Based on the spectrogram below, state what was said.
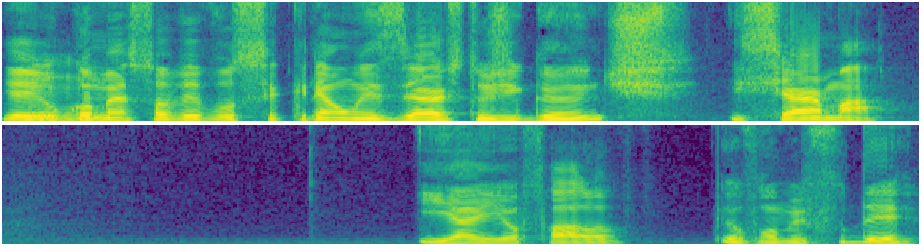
E aí eu Uhum. começo a ver você criar um exército gigante e se armar. E aí eu falo, eu vou me fuder.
